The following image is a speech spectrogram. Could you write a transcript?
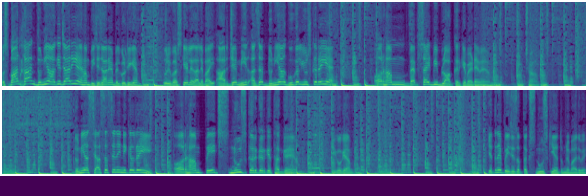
उस्मान खान, दुनिया आगे जा रही है, हम पीछे जा रहे हैं, बिल्कुल ठीक है। तू रिवर्स गेयर लगा ले भाई। आरजे मीर अजहर, दुनिया गूगल यूज़ कर रही है। और हम वेबसाइट भी ब्लॉक करके बैठे हुए हैं अच्छा। दुनिया सियासत से नहीं निकल रही और हम पेज स्नूज कर करके थक गए हैं। ठीक हो गया? कितने पेजेस अब तक स्नूज किए हैं तुमने by the way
